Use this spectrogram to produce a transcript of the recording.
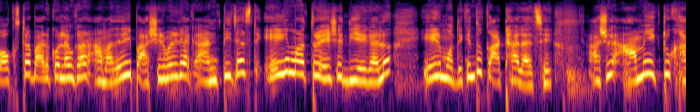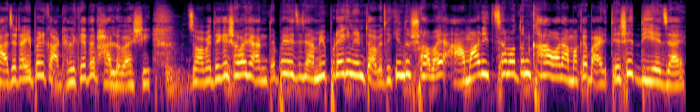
বক্সটা বার করলাম কারণ আমাদের এই পাশের বাড়ির এক আন্টি জাস্ট এই মাত্র এসে দিয়ে গেল। এর মধ্যে কিন্তু কাঁঠাল আছে। আসলে আমি একটু খাজা টাইপের কাঁঠাল খেতে ভালোবাসি। যবে থেকে সবাই জানতে পেরেছে যে আমি প্রেগনেন্ট তবে থেকে কিন্তু সবাই আমার ইচ্ছা মতন খাওয়ার আমাকে বাড়িতে এসে দিয়ে যায়।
